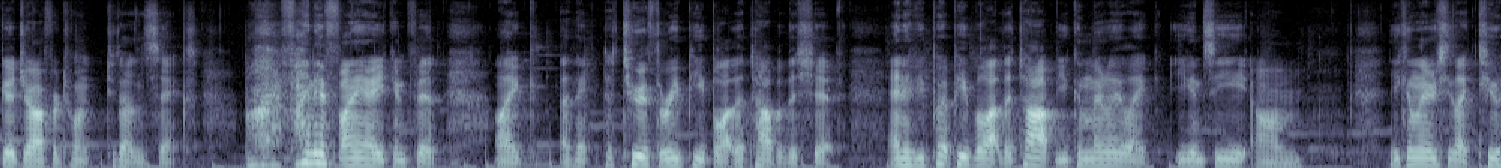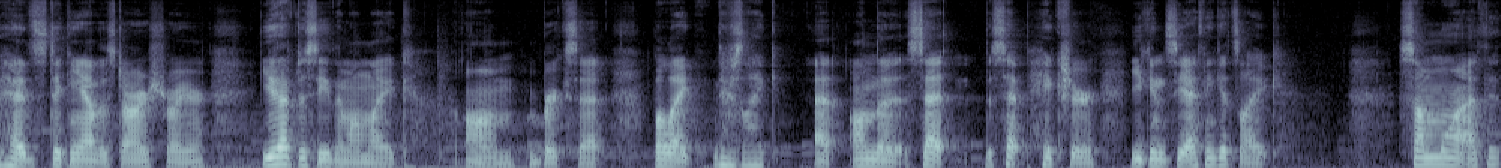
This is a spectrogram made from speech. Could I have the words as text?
good job for 2006. I find it funny how you can fit like I think two or three people at the top of the ship, and if you put people at the top, you can literally like you can see um you can literally see like two heads sticking out of the Star Destroyer. You'd have to see them on like um Brickset, but like there's like at on the set the set picture you can see I think it's like someone I think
